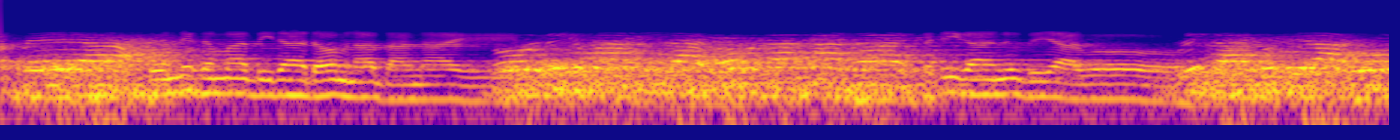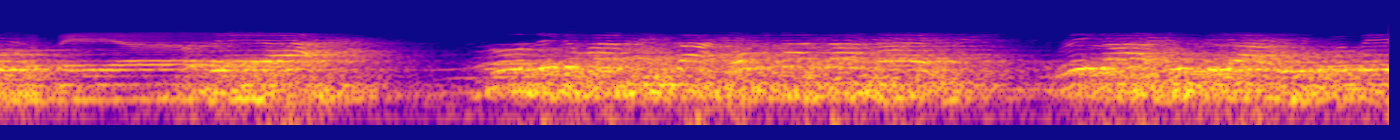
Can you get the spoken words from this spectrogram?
အပေယကိုနိခမတိတာဒေါမနသာနာကိုသိကမသီလာဒေါမနာနာ၏ပฏิကာနုတယကိုဝိကာဒုတိယကိုမပေယအပေယကိုသိကမသီလာဒေါမနာနာဝိကာဒုတိယကိုအပေယ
